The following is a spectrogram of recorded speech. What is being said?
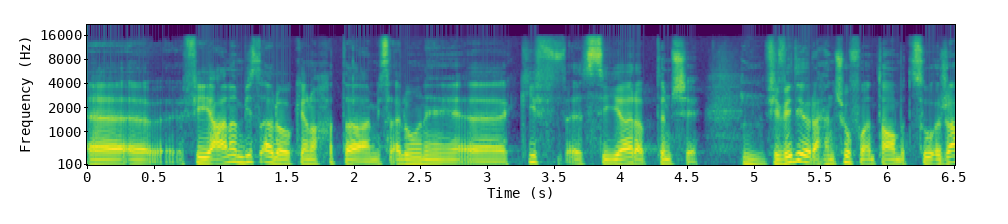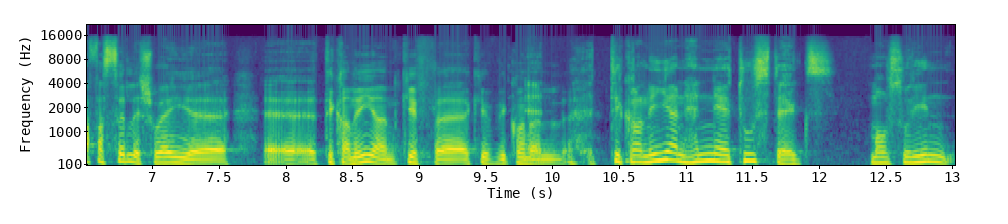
آه في عالم بيسألوا كانوا حتى عم يسألوني آه كيف السيارة بتمشي. في فيديو رح نشوفه انت عم بتسوق. ارجع فسر لي شوي آه آه تقنيا كيف آه كيف بيكون ال... تقنيا هن two sticks موصولين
